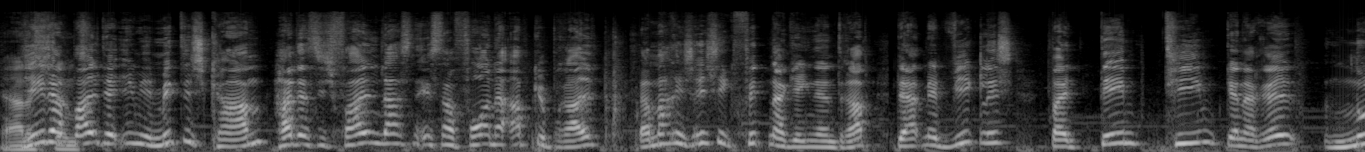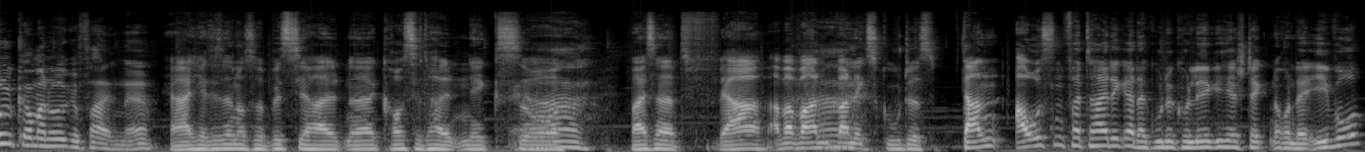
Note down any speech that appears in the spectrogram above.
Ja, Jeder stimmt. Ball, der irgendwie mittig kam, hat er sich fallen lassen, ist nach vorne abgeprallt. Da mache ich richtig Fitner gegen den Trab. Der hat mir wirklich bei dem Team generell 0,0 gefallen, ne? Ja, ich hätte es ja noch so ein bisschen halt, ne, kostet halt nix, so. Ja. Weiß nicht, ja, aber war, war nichts Gutes. Dann Außenverteidiger, der gute Kollege hier steckt noch in der Evo.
